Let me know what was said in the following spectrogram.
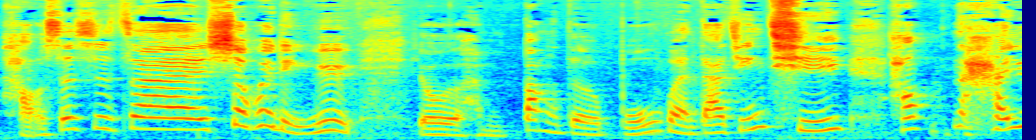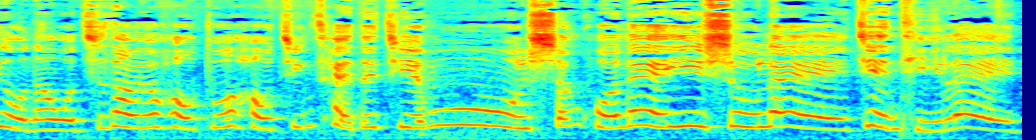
好，这是在社会领域有很棒的博物馆大惊奇。好，那还有呢？我知道有好多好精彩的节目，生活类、艺术类、健体类。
